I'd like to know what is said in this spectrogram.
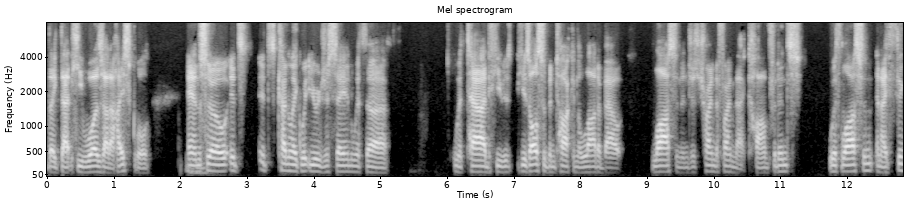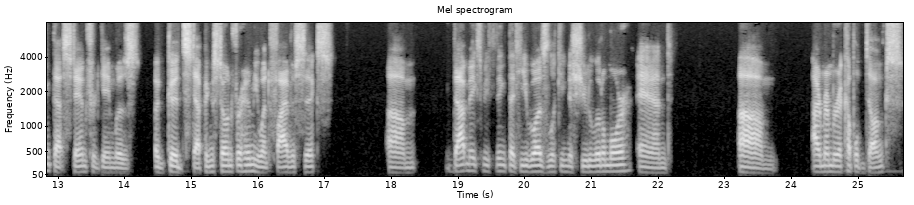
like that he was out of high school. Mm-hmm. And so it's it's kind of like what you were just saying with uh with Tad. He was he's also been talking a lot about Lawson and just trying to find that confidence with Lawson. And I think that Stanford game was a good stepping stone for him. He went five of six. Um, that makes me think that he was looking to shoot a little more. And um, I remember a couple dunks.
